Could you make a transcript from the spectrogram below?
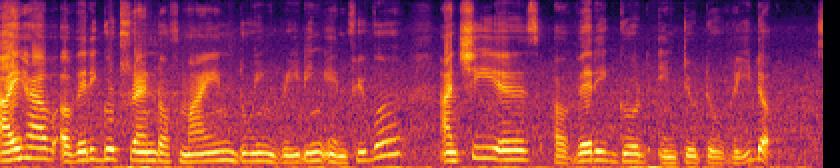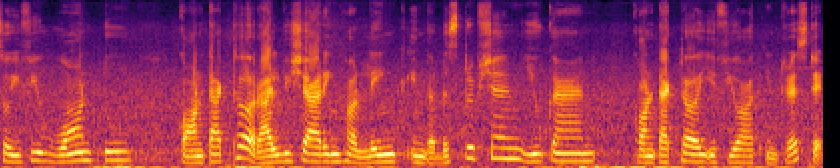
I have a very good friend of mine doing reading in Fiverr and she is a very good intuitive reader. So if you want to contact her, I'll be sharing her link in the description. You can contact her if you are interested.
